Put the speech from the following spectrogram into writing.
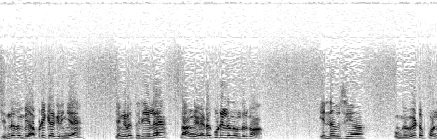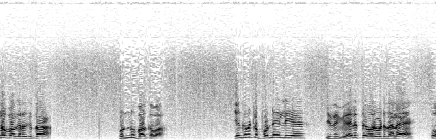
என்ன தம்பி அப்படி கேக்குறீங்க? எங்களை தெரியல. நாங்க எடக்குடியில இருந்து வந்திருக்கோம். என்ன விஷயம்? உங்க வீட்டு பொண்ணை பாக்குறதுக்கு தான். பொண்ணு பார்க்கவா? எங்க வீட்டுல பொண்ணே இல்லையே. இது வேலுத்தவர் வீடு தானே? ஓ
